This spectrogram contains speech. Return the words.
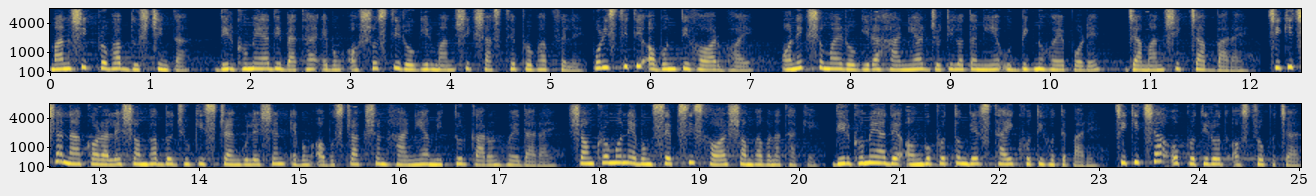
মানসিক প্রভাব দুশ্চিন্তা, দীর্ঘমেয়াদী ব্যথা এবং অস্বস্তি রোগীর মানসিক স্বাস্থ্যে প্রভাব ফেলে। পরিস্থিতি অবনতি হওয়ার ভয় অনেক সময় রোগীরা হার্নিয়ার জটিলতা নিয়ে উদ্বিগ্ন হয়ে পড়ে, যা মানসিক চাপ বাড়ায়। চিকিৎসা না করালে সম্ভাব্য ঝুঁকি স্ট্র্যাঙ্গুলেশন এবং অবস্ট্রাকশন হার্নিয়া মৃত্যুর কারণ হয়ে দাঁড়ায়। সংক্রমণ এবং সেপসিস হওয়ার সম্ভাবনা থাকে। দীর্ঘমেয়াদে অঙ্গ প্রত্যঙ্গের স্থায়ী ক্ষতি হতে পারে। চিকিৎসা ও প্রতিরোধ অস্ত্রোপচার।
